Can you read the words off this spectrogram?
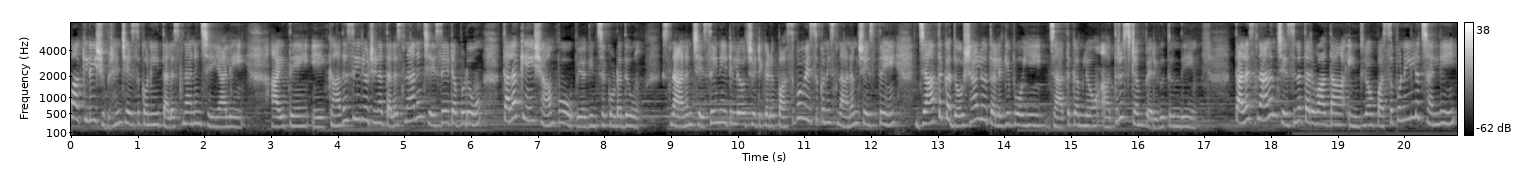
వాకిలి శుభ్రం చేసుకొని తలస్నానం చేయాలి. అయితే ఏకాదశి రోజున తలస్నానం చేసేటప్పుడు తలకి షాంపూ ఉపయోగించకూడదు. స్నానం చేసే నీటిలో చిటికెడు పసుపు వేసుకుని స్నానం చేస్తే జాతక దోషాలు తొలగిపోయి జాతకంలో అదృష్టం పెరుగుతుంది. తలస్నానం చేసిన తర్వాత ఇంట్లో పసుపు నీళ్ళు చల్లి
